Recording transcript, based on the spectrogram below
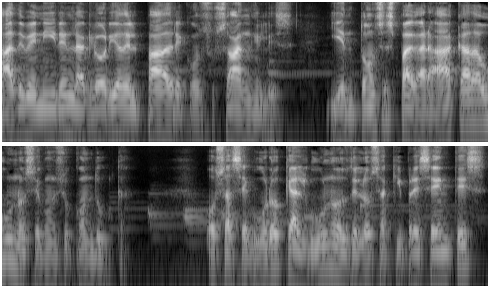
ha de venir en la gloria del Padre con sus ángeles, y entonces pagará a cada uno según su conducta. Os aseguro que algunos de los aquí presentes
